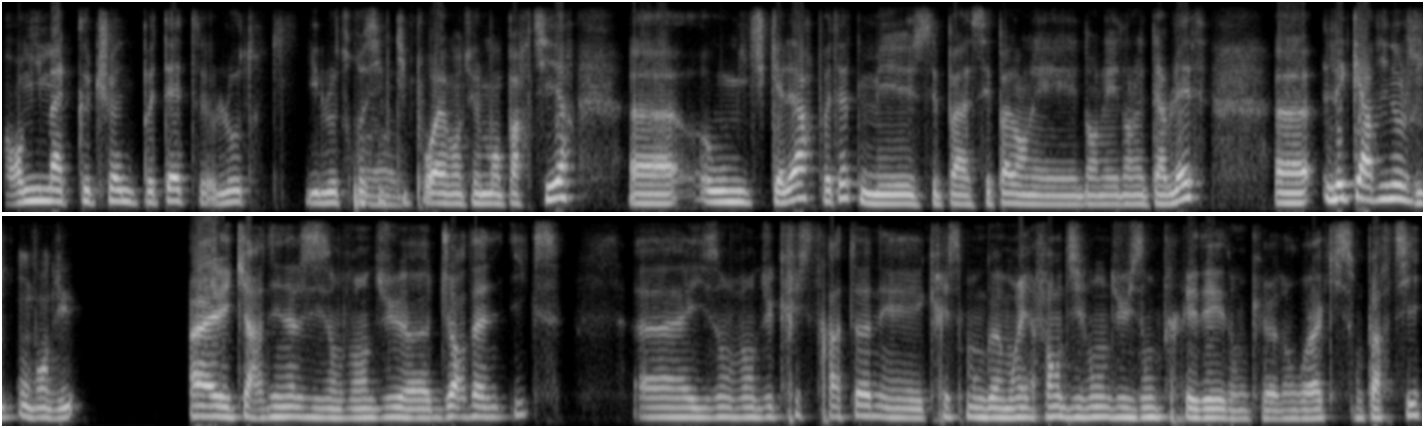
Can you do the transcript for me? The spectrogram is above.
hormis McCutcheon peut-être l'autre qui l'autre Ouais. cible qui pourrait éventuellement partir euh, ou Mitch Keller peut-être, mais c'est pas c'est pas dans les dans les dans les tablettes. Euh, les Cardinals ont vendu. Ah, les Cardinals, ils ont vendu euh, Jordan X. Euh, ils ont vendu Chris Stratton et Chris Montgomery. Enfin, on dit vendu, ils ont tradé, donc euh, donc voilà, qui sont partis.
